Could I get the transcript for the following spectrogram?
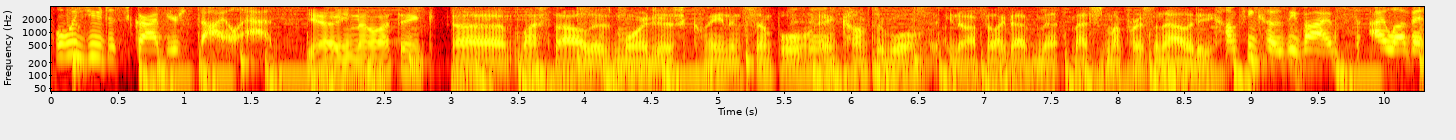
What would you describe your style as? Yeah, you know, I think uh, my style is more just clean and simple mm-hmm. and comfortable. You know, I feel like that ma- matches my personality. Comfy, cozy vibes. I love it.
